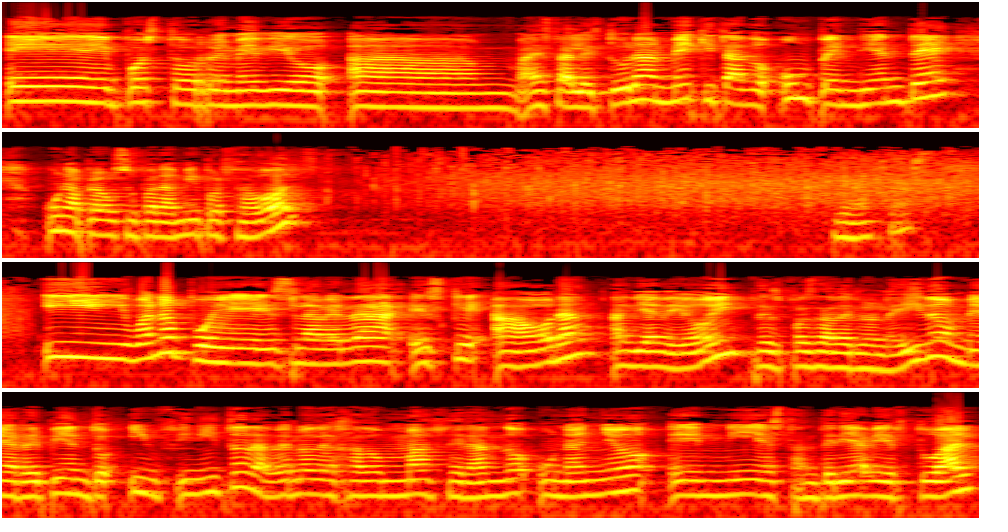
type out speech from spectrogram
he puesto remedio a, a esta lectura. Me he quitado un pendiente. Un aplauso para mí, por favor. Gracias. Y bueno, pues la verdad es que ahora, a día de hoy, después de haberlo leído, me arrepiento infinito de haberlo dejado macerando un año en mi estantería virtual,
